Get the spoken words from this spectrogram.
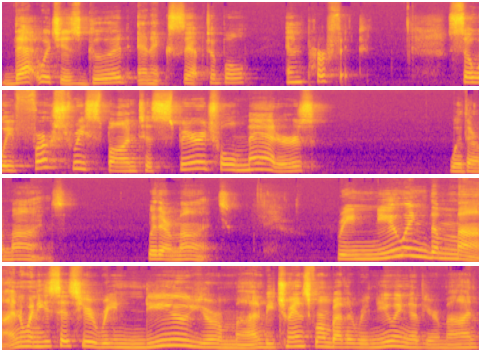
that which is good and acceptable and perfect. So we first respond to spiritual matters with our minds. With our minds. Renewing the mind, when he says here, renew your mind, be transformed by the renewing of your mind,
